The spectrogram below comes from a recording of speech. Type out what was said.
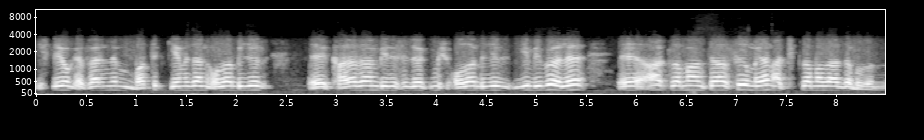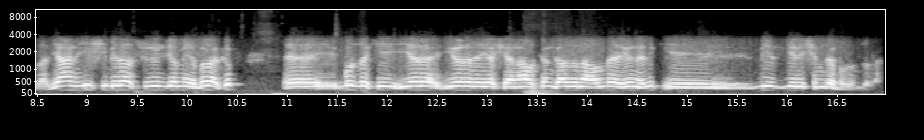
İşte yok efendim batık gemiden olabilir, e, karadan birisi dökmüş olabilir gibi böyle e, akla mantığa sığmayan açıklamalarda bulundular. Yani işi biraz sürüncemeye bırakıp e, buradaki yere, yörede yaşayan halkın gazını almaya yönelik e, bir girişimde bulundular.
